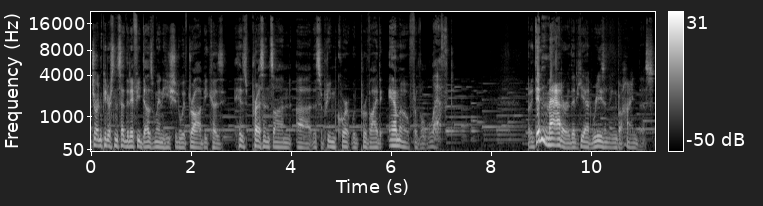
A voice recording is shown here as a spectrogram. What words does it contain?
Jordan Peterson said that if he does win, he should withdraw because his presence on uh, the Supreme Court would provide ammo for the left. But it didn't matter that he had reasoning behind this.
